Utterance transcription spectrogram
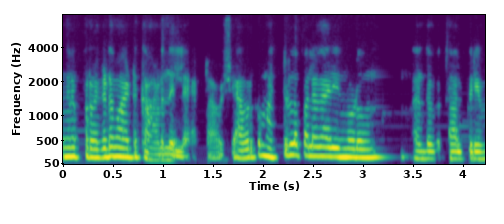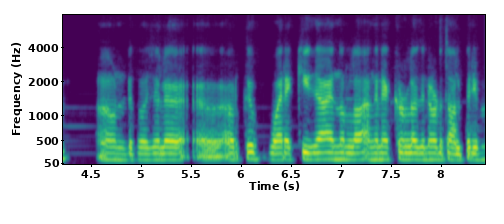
അങ്ങനെ പ്രകടമായിട്ട് കാണുന്നില്ല കേട്ടോ. പക്ഷെ അവർക്ക് മറ്റുള്ള പല കാര്യങ്ങളോടും എന്താ താല്പര്യം ഉണ്ട്. ഇപ്പൊ ചില അവർക്ക് വരയ്ക്കുക എന്നുള്ള അങ്ങനെയൊക്കെ ഉള്ളതിനോട് താല്പര്യം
